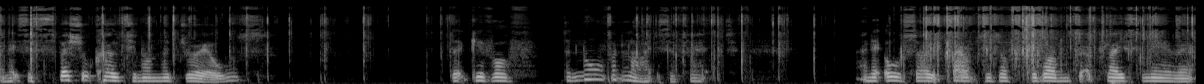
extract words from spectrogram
And it's a special coating on the drills that give off the Northern Lights effect. And it also bounces off the ones that are placed near it.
